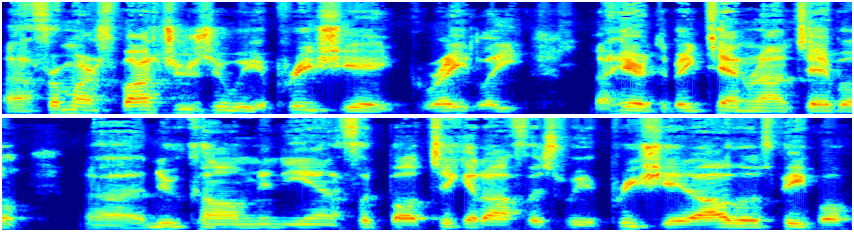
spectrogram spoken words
uh, from our sponsors, who we appreciate greatly uh, here at the Big Ten Roundtable uh, NuCalm, Indiana football ticket office. We appreciate all those people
